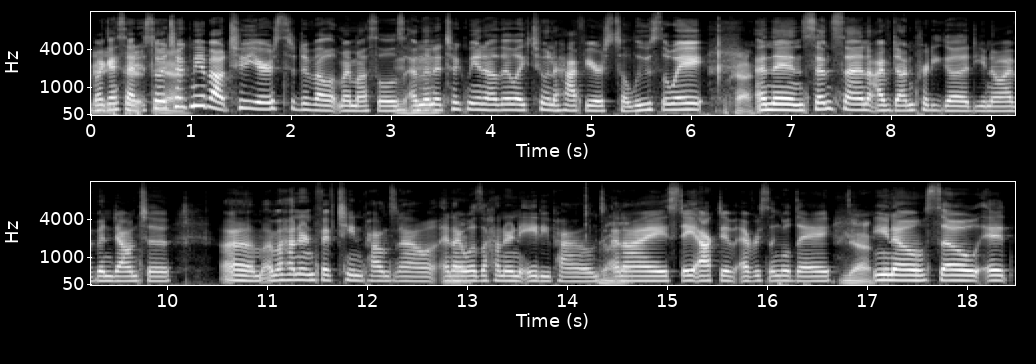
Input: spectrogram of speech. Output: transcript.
Maybe like I said, so it yeah. Mm-hmm. took me about two years to develop my muscles, and then it took me another like two and a half years to lose the weight. Okay. And then since then, I've done pretty good. You know, I've been down to, um, I'm 115 pounds now, and I was 180 pounds, and I stay active every single day. Yeah. You know, so it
